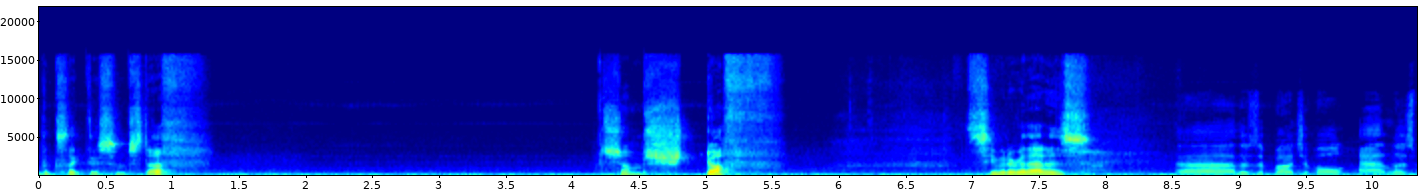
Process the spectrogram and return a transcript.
Looks like there's some stuff. Some stuff. Let's see whatever that is. Uh, there's a bunch of old Atlas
